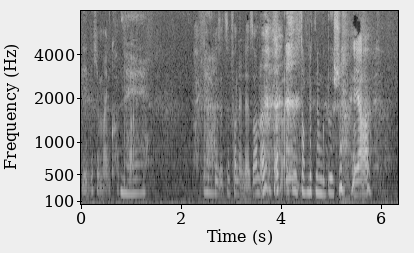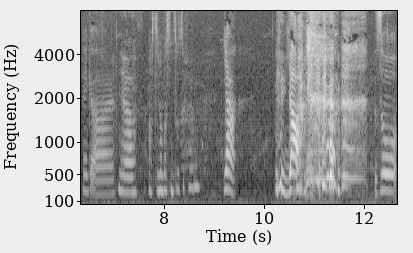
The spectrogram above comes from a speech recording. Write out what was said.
geht nicht in meinen Kopf. rein. Nee. Ja, Wir sitzen voll in der Sonne. ich weiß, es ist noch mitten im Gebüsch. ja, egal. Ja, hast du noch was hinzuzufügen? Ja, ja. so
